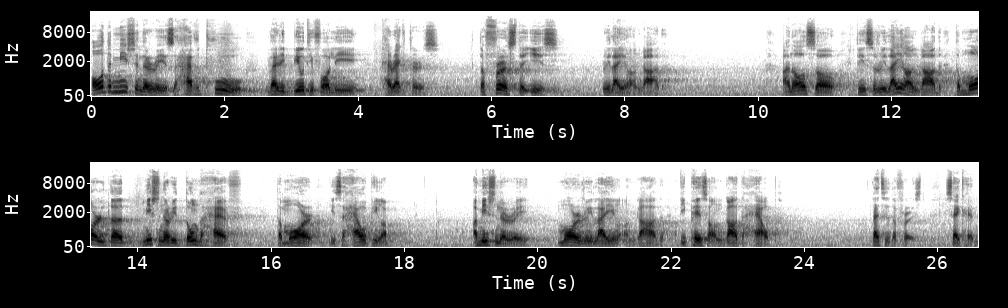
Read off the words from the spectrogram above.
all the missionaries have two very beautifully characters. The first is relying on God. And also, this relying on God, the more the missionary don't have, the more is helping a, a missionary, more relying on God, depends on God's help. That's the first. Second,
